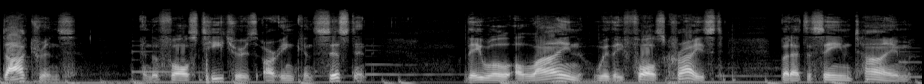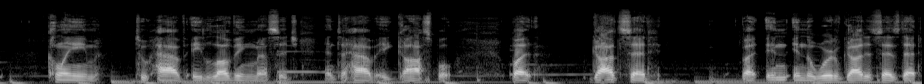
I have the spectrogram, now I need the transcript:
doctrines and the false teachers are inconsistent, they will align with a false Christ, but at the same time claim to have a loving message and to have a gospel. But God said, but in, in the Word of God, it says that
